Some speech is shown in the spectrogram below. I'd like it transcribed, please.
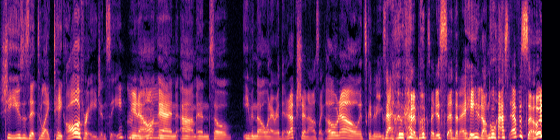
she uses it to like take all of her agency, you know. Mhm. And um, and so even though when I read the introduction, I was like, oh no, it's going to be exactly the kind of books I just said that I hated on the last episode.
